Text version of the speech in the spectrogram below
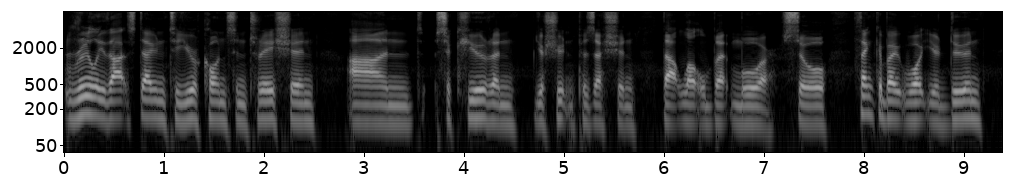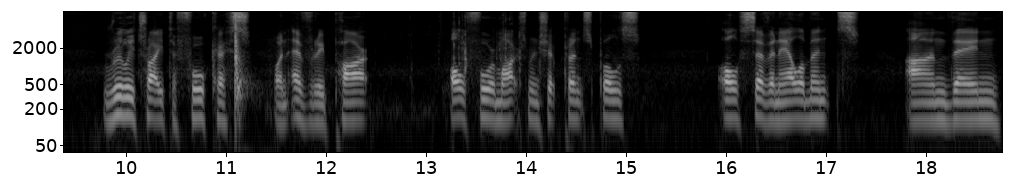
Really, that's down to your concentration and securing your shooting position that little bit more. So think about what you're doing, really try to focus on every part, all four marksmanship principles, all seven elements, and then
